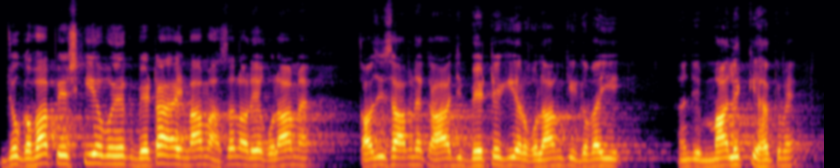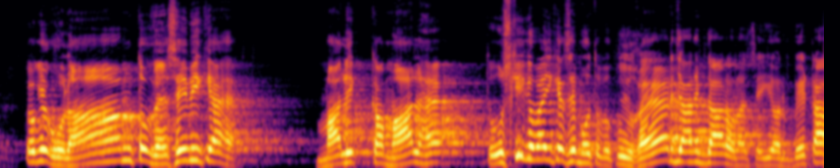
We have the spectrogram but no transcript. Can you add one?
جو گواہ پیش کیے وہ ایک بیٹا ہے، امام حسن، اور ایک غلام ہے۔ قاضی صاحب نے کہا جی بیٹے کی اور غلام کی گواہی ہاں جی مالک کے حق میں۔ کیونکہ غلام تو ویسے بھی کیا ہے، مالک کا مال ہے، تو اس کی گواہی کیسے معتبر؟ کوئی غیر جانبدار ہونا چاہیے اور بیٹا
